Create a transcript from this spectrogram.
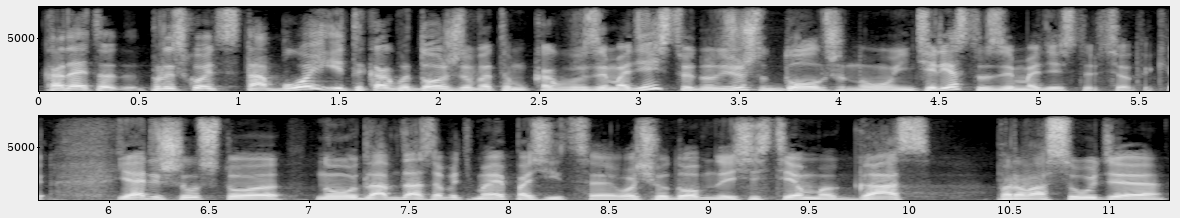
когда это происходит с тобой, и ты как бы должен в этом как бы взаимодействовать, ну, не что должен, ну, интересно взаимодействовать все-таки. Я решил, что, ну, да, должна быть моя позиция. Очень удобная система, газ, правосудие,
